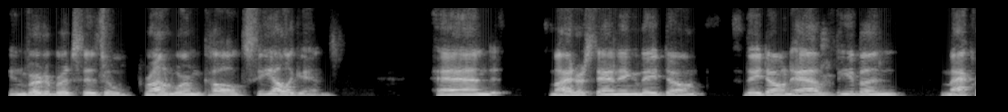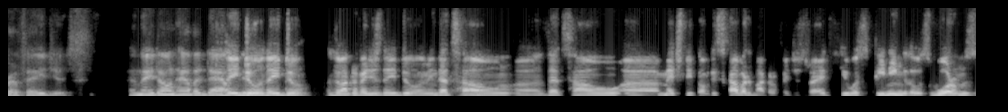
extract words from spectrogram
invertebrates is a roundworm called C. elegans, and my understanding they don't they don't have even macrophages and they don't have adaptive. They do, they do. The macrophages, they do. I mean, that's how uh, that's how uh, Mechnikov discovered macrophages, right? He was pinning those worms,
